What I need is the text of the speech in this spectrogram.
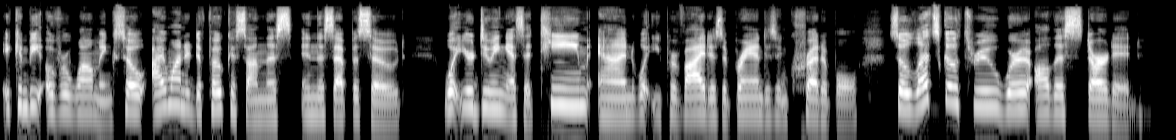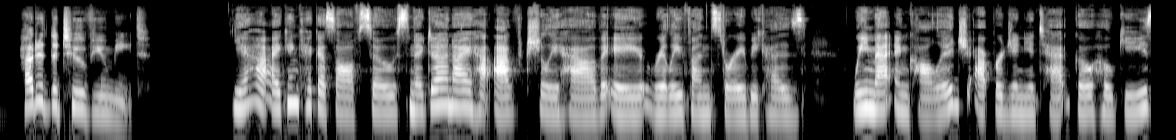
it can be overwhelming. So I wanted to focus on this in this episode what you're doing as a team and what you provide as a brand is incredible. So let's go through where all this started. How did the two of you meet? Yeah, I can kick us off. So, Snigdha and I ha- actually have a really fun story because we met in college at Virginia Tech. Go Hokies.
